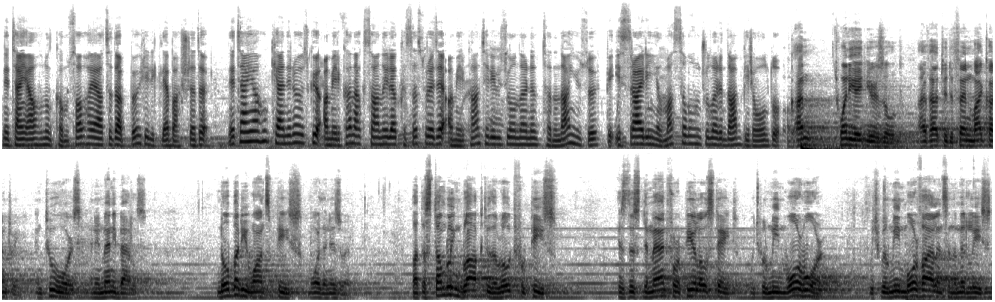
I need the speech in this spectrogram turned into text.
Netanyahu'nun kamusal hayatı da böylelikle başladı. Netanyahu kendine özgü Amerikan aksanıyla kısa sürede Amerikan televizyonlarının tanınan yüzü ve İsrail'in yılmaz savunucularından biri oldu. I'm 28 years old. I've had to defend my country in two wars and in many battles. Nobody wants peace more than Israel. But the stumbling block to the road for peace is this demand for a PLO state, which will mean more war, which will mean more violence in the Middle East.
